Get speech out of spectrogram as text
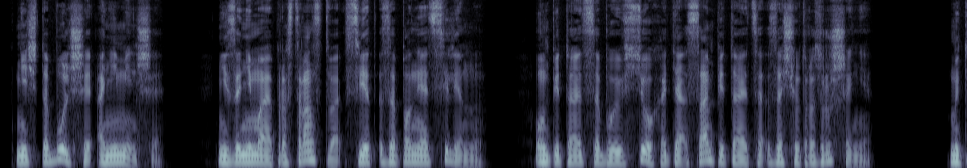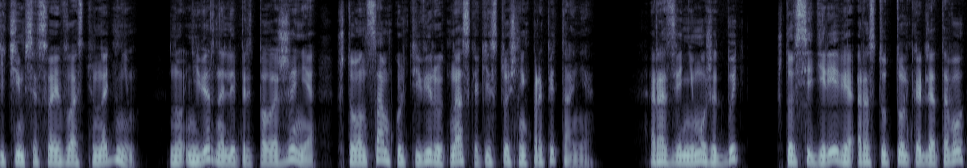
– нечто большее, а не меньшее. Не занимая пространства, свет заполняет Вселенную. Он питает собой все, хотя сам питается за счет разрушения. Мы кичимся своей властью над ним, но неверно ли предположение, что он сам культивирует нас как источник пропитания? Разве не может быть, что все деревья растут только для того,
